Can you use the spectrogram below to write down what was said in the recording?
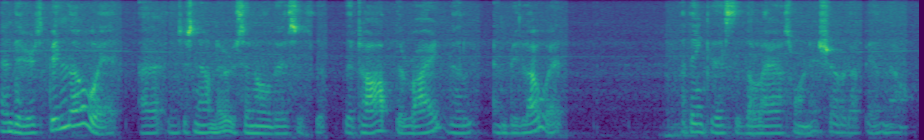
And there's below it. Uh, just now noticing all this is the, the top, the right, the, and below it. I think this is the last one it showed up in though.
